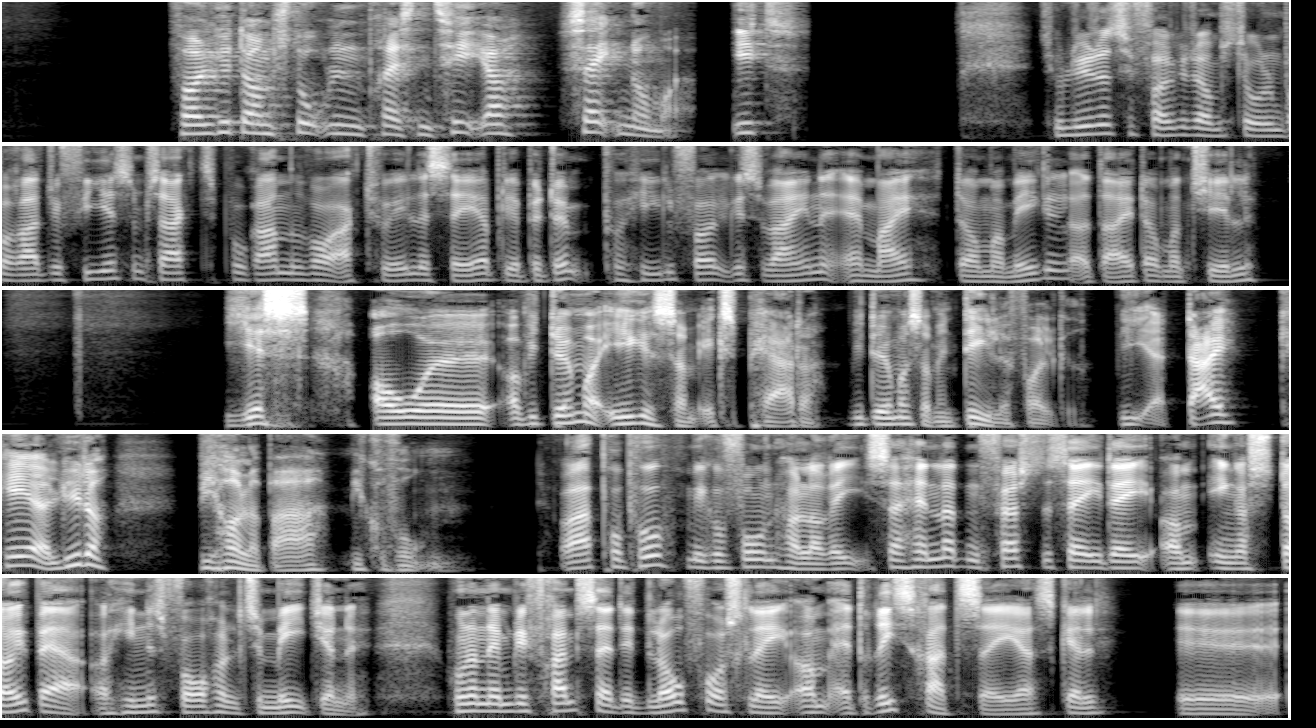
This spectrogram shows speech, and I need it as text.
Folkedomstolen præsenterer sag nummer 1. Du lytter til Folkedomstolen på Radio 4, som sagt, programmet, hvor aktuelle sager bliver bedømt på hele folkets vegne af mig, dommer Mikkel, og dig, dommer Tjelle. Yes, og, øh, og vi dømmer ikke som eksperter. Vi dømmer som en del af folket. Vi er dig, kære lytter. Vi holder bare mikrofonen. Og apropos mikrofonholderi, så handler den første sag i dag om Inger Støjberg og hendes forhold til medierne. Hun har nemlig fremsat et lovforslag om, at rigsretssager skal øh,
